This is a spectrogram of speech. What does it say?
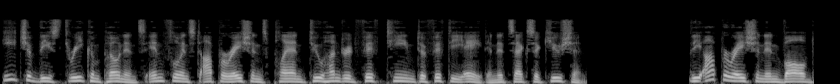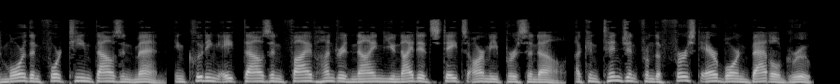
Each of these three components influenced Operations Plan 215-58 and its execution. The operation involved more than 14,000 men, including 8,509 United States Army personnel, a contingent from the 1st Airborne Battle Group,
